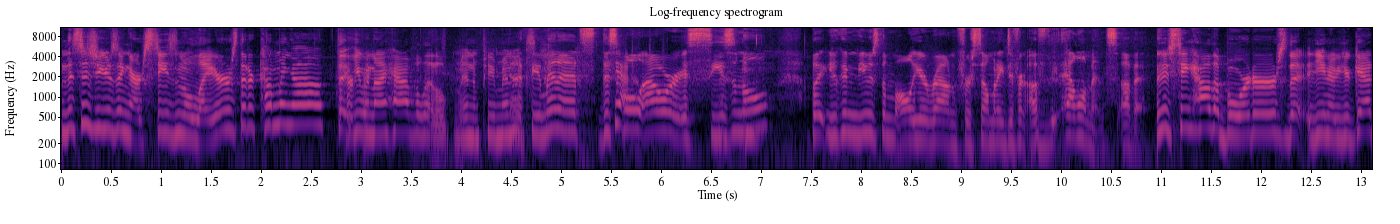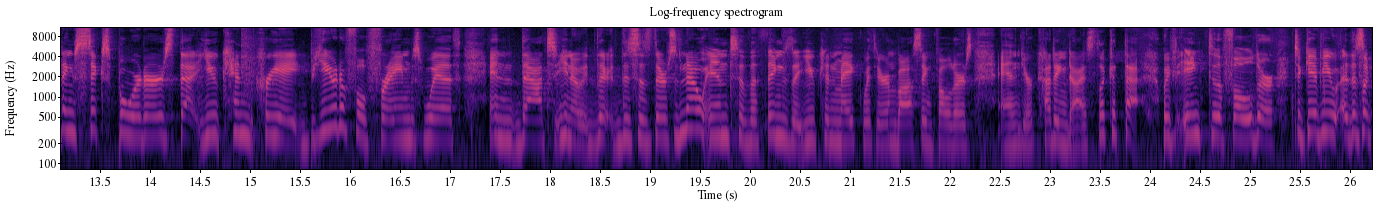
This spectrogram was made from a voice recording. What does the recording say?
And this is using our seasonal layers that are coming up that you and I have a little in a few minutes. In a few minutes. This Yeah. whole hour is seasonal, but you can use them all year round for so many different of elements of it. You see how the borders that, you know, you're getting six borders that you can create beautiful frames with. And that's, you know, there, this is, there's no end to the things that you can make with your embossing folders and your cutting dies. Look at that. We've inked the folder to give you, it's a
